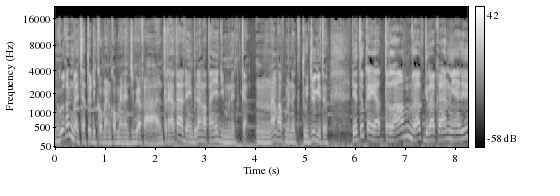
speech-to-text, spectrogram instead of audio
Gue kan baca tuh di komen-komennya juga kan. Ternyata ada yang bilang katanya di menit ke 6 apa menit ke 7 gitu. Dia tuh kayak terlambat gerakannya. Jadi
